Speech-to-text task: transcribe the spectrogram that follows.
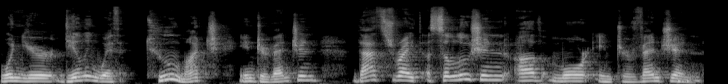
when you're dealing with too much intervention, that's right, a solution of more intervention.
